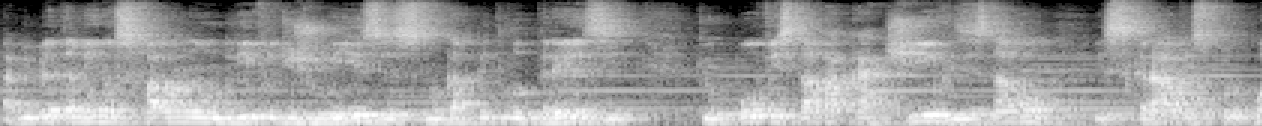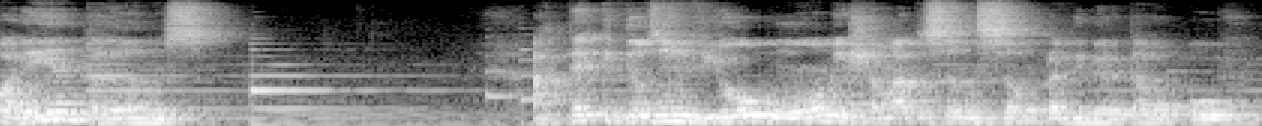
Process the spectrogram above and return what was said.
A Bíblia também nos fala no livro de Juízes, no capítulo 13, que o povo estava cativo, eles estavam escravos por 40 anos. Até que Deus enviou um homem chamado Sansão para libertar o povo.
